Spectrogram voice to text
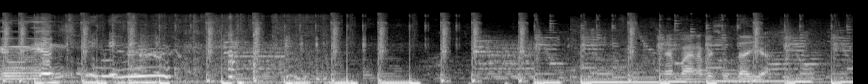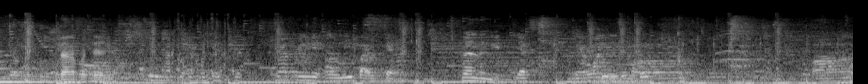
ගමයන් දැන් Banana sudah ya. Banana putih aja. only by 10. 12 ringgit? Yes. Ah. one is good. Uh,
